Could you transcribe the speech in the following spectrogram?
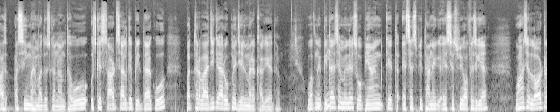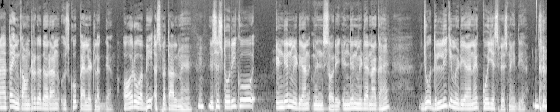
असीम अहमद उसका नाम था वो उसके 60 साल के पिता को पत्थरबाजी के आरोप में जेल में रखा गया था। वो अपने Okay. पिता से मिले सोपियान के एसएसपी थाने एसएसपी ऑफ़िस गया। वहाँ से लौट रहा था इनकाउंटर के दौरान उसको पैलेट लग गया और वो अभी अस्पताल में है। इस स्टोरी को Indian media sorry Indian media ना कहें जो दिल्ली की मीडिया ने कोई स्पेस नहीं दिया।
